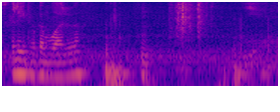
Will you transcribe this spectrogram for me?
Sekali kita makan buah dulu lah hmm. Yeah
